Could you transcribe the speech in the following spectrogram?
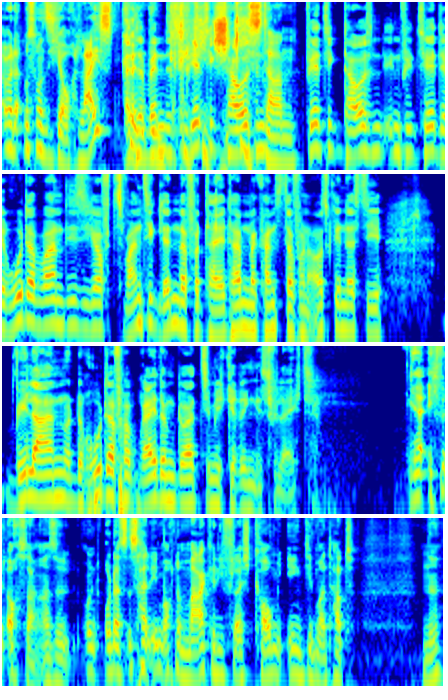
aber das muss man sich ja auch leisten können. Also wenn es Kirgisistan. 40.000 40.000 infizierte Router waren, die sich auf 20 Länder verteilt haben, dann kannst du davon ausgehen, dass die WLAN- und Routerverbreitung dort ziemlich gering ist vielleicht. Ja, ich würde auch sagen. Also, und, oder es ist halt eben auch eine Marke, die vielleicht kaum irgendjemand hat. Ne?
